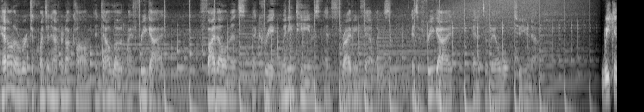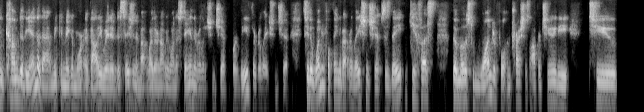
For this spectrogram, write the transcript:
head on over to quentinhafner.com and download my free guide Five Elements That Create Winning Teams and Thriving Families. It's a free guide and it's available to you now. We can come to the end of that and we can make a more evaluative decision about whether or not we want to stay in the relationship or leave the relationship. See, the wonderful thing about relationships is they give us the most wonderful and precious opportunity to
